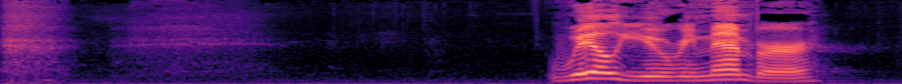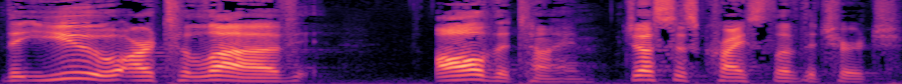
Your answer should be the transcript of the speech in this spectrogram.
Will you remember that you are to love all the time, just as Christ loved the church?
